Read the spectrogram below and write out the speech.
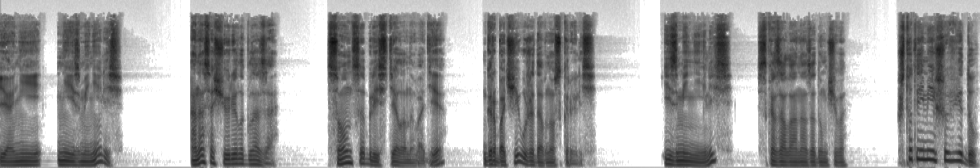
«И они не изменились?» Она сощурила глаза. Солнце блестело на воде, горбачи уже давно скрылись. «Изменились?» — сказала она задумчиво. Что ты имеешь в виду?»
